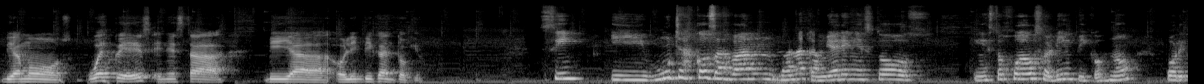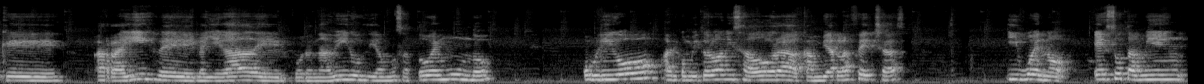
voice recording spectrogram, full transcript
digamos, huéspedes en esta Villa Olímpica en Tokio. Sí, y muchas cosas van, van a cambiar en estos, en estos Juegos Olímpicos, ¿no? Porque a raíz de la llegada del coronavirus, digamos, a todo el mundo, obligó al comité organizador a cambiar las fechas. Y bueno, eso también,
